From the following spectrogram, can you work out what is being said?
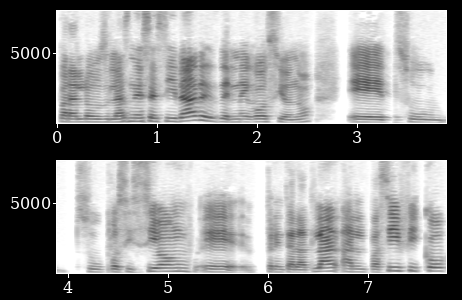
para los, las necesidades del negocio, ¿no? Eh, su, su, posición eh, frente al, al Pacífico,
